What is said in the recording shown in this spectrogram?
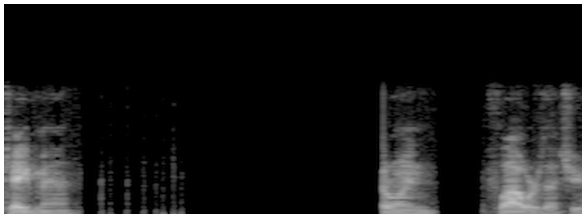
caveman throwing flowers at you.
